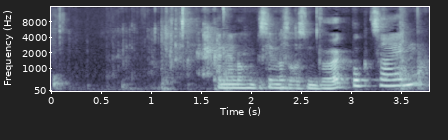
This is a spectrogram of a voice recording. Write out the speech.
Ich kann ja noch ein bisschen was aus dem Workbook zeigen.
